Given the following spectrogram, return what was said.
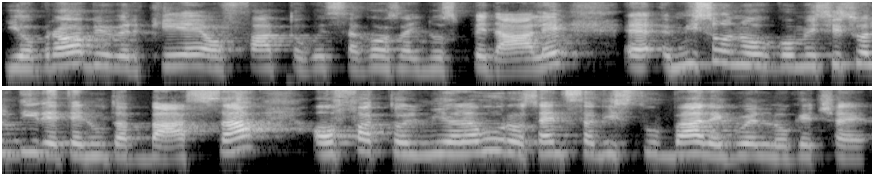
io proprio perché ho fatto questa cosa in ospedale, eh, mi sono, come si suol dire, tenuta bassa, ho fatto il mio lavoro senza disturbare quello che c'è,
